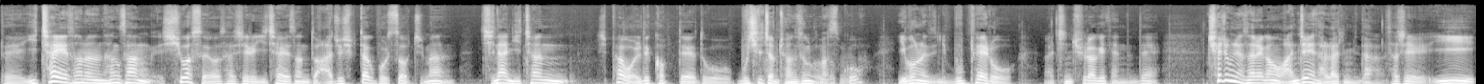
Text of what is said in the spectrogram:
네, 2차 예선은 항상 쉬웠어요. 사실 2차 예선도 아주 쉽다고 볼 수 없지만 지난 2018 월드컵 때도 무실점 전승을 얻었고 맞습니다. 이번에도 이제 무패로 진출하게 됐는데 최종 예선에 가면 완전히 달라집니다. 사실 이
